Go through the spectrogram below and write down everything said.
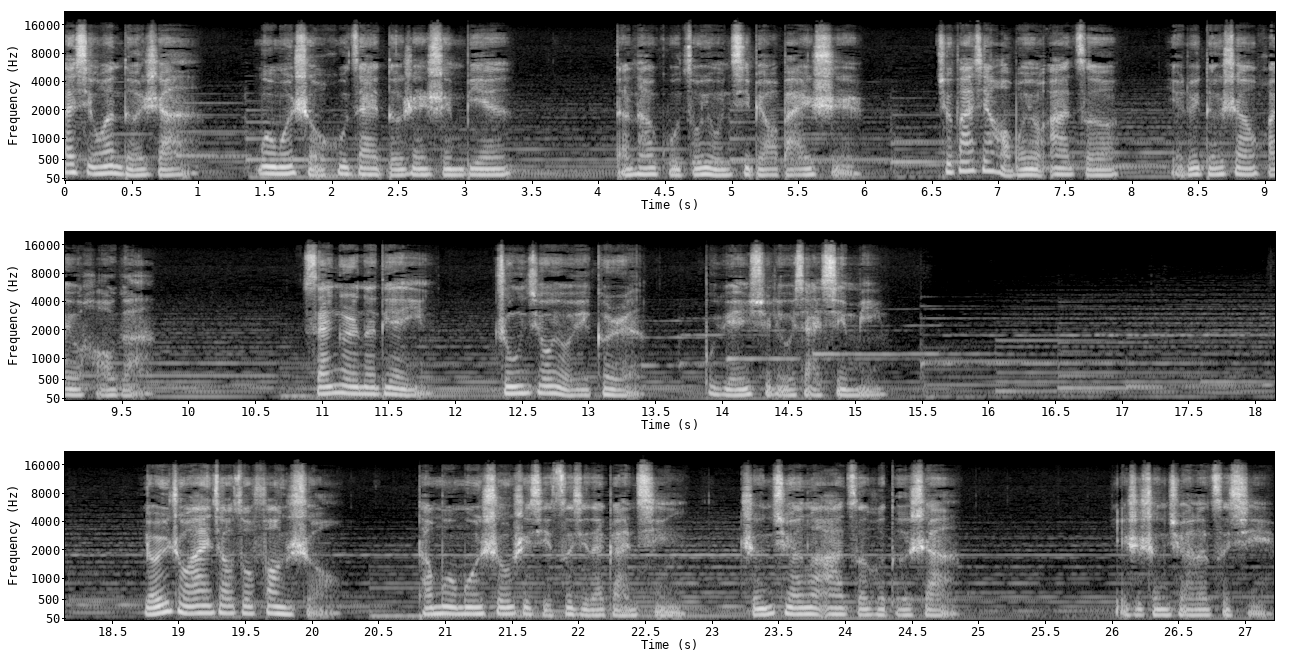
他喜欢德善，默默守护在德善身边。当他鼓足勇气表白时，却发现好朋友阿泽也对德善怀有好感。三个人的电影，终究有一个人不允许留下姓名。有一种爱叫做放手，他默默收拾起自己的感情，成全了阿泽和德善，也是成全了自己。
